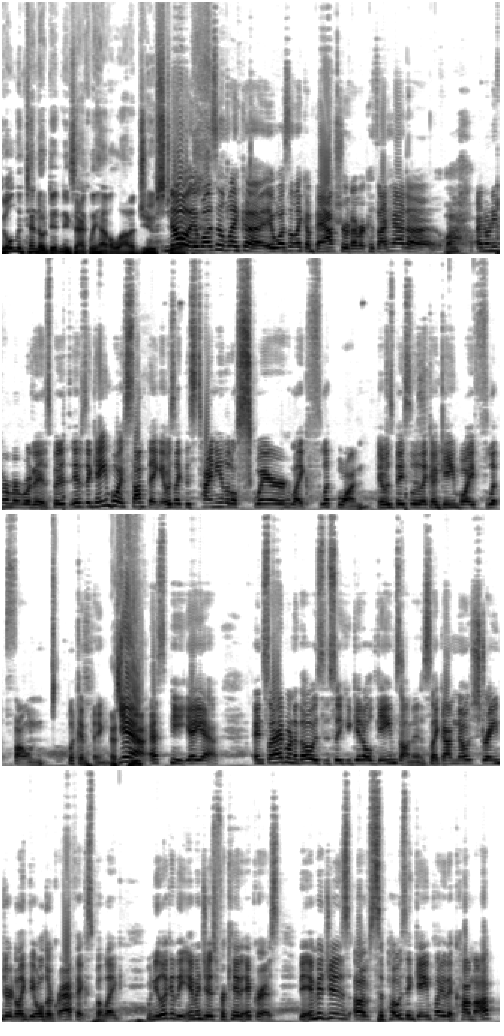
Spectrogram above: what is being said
the old Nintendo didn't exactly have a lot of juice to no, it. it wasn't like a it wasn't like a bash or whatever. Because I had a ugh, I don't even remember what it is, but it, it was a Game Boy something. It was like this tiny little square like flip one. It was basically like a Game Boy flip phone looking thing. SP? Yeah, SP. Yeah, yeah. And so I had one of those, and so you could get old games on it. It's like I'm no stranger to like the older graphics, but like when you look at the images for Kid Icarus, the images of supposed gameplay that come up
